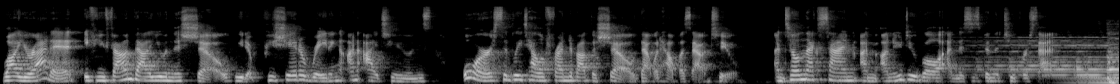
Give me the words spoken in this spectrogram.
While you're at it, if you found value in this show, we'd appreciate a rating on iTunes or simply tell a friend about the show. That would help us out too. Until next time, I'm Anu Duggal, and this has been the 2%.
